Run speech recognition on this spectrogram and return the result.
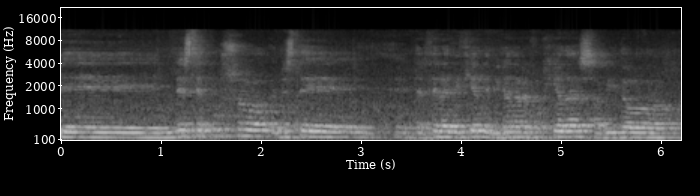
Eh, en este curso, en esta tercera edición de Miradas Refugiadas, ha habido,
